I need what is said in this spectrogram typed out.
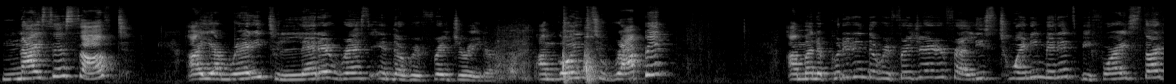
Nice and soft. I am ready to let it rest in the refrigerator. I'm going to wrap it. I'm going to put it in the refrigerator for at least 20 minutes before I start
